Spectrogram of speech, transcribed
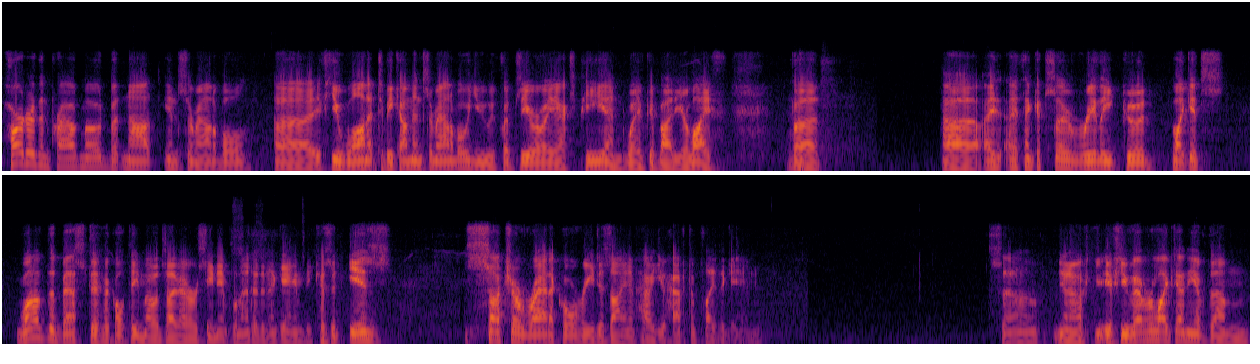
harder than Proud Mode, but not insurmountable. Uh, if you want it to become insurmountable, you equip zero EXP and wave goodbye to your life. But uh, I, I think it's a really good, like, it's one of the best difficulty modes I've ever seen implemented in a game because it is such a radical redesign of how you have to play the game. So, you know, if, you, if you've ever liked any of them,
